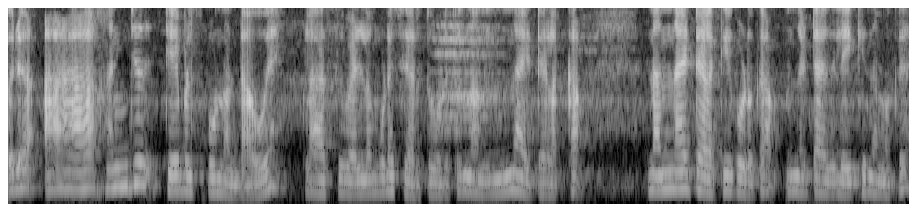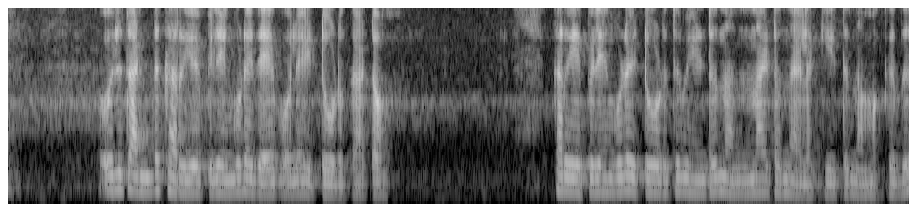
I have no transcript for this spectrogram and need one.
ഒരു അഞ്ച് ടേബിൾ സ്പൂൺ ഉണ്ടാവുമേ ഗ്ലാസ് വെള്ളം കൂടെ ചേർത്ത് കൊടുത്ത് നന്നായിട്ട് ഇളക്കാം. നന്നായിട്ട് ഇളക്കി കൊടുക്കാം. എന്നിട്ട് അതിലേക്ക് നമുക്ക് ഒരു തണ്ട് കറിവേപ്പിലയും കൂടെ ഇതേപോലെ ഇട്ട് കൊടുക്കാം കേട്ടോ. കറിവേപ്പിലയും കൂടെ ഇട്ട് കൊടുത്ത് വീണ്ടും നന്നായിട്ടൊന്ന് ഇളക്കിയിട്ട് നമുക്കിത്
